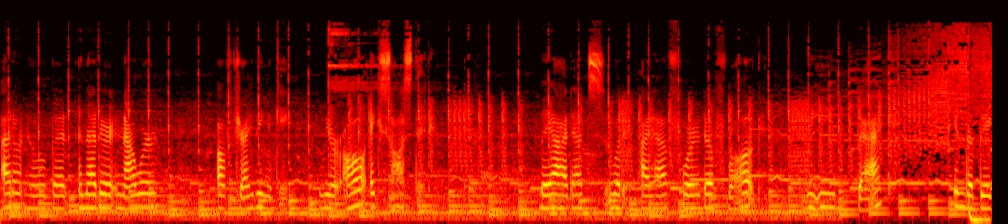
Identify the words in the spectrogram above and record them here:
I don't know, but another an hour of driving again. We are all exhausted. But yeah, that's what I have for the vlog. We back in the big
